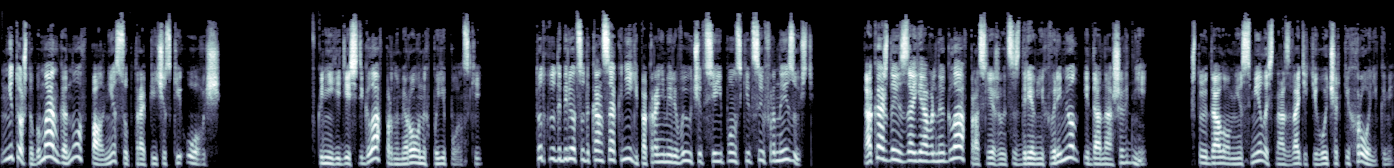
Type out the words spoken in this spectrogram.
Не то чтобы манго, но вполне субтропический овощ. В книге 10 глав, пронумерованных по-японски. Тот, кто доберется до конца книги, по крайней мере, выучит все японские цифры наизусть. А каждая из заявленных глав прослеживается с древних времен и до наших дней, что и дало мне смелость назвать эти очерки хрониками.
